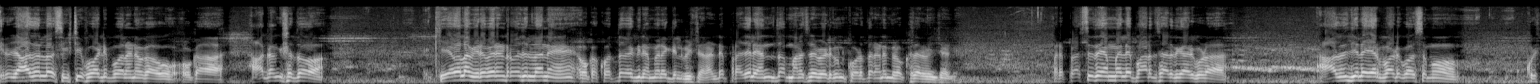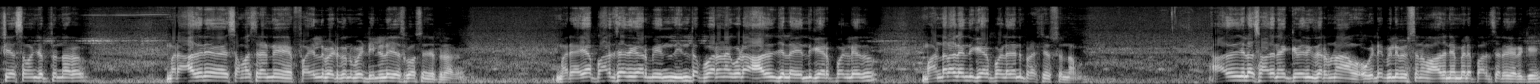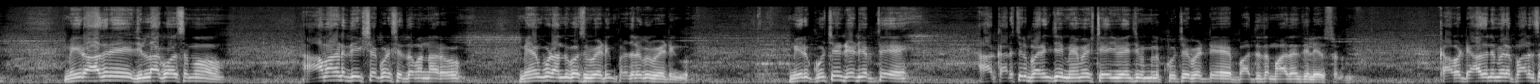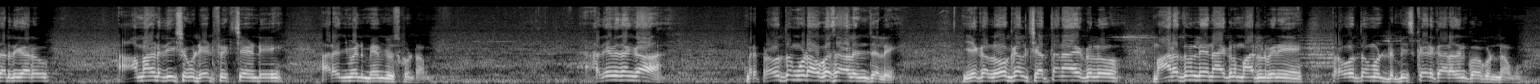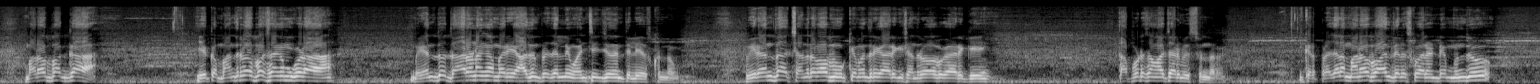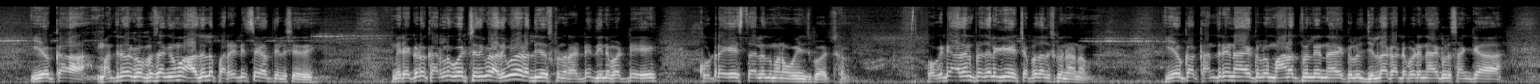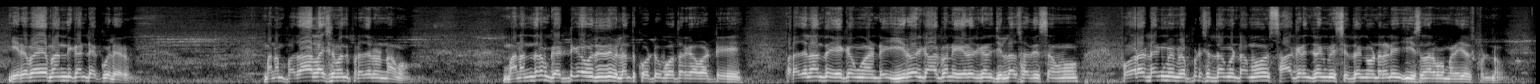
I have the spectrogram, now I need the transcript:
ఈరోజు ఆదుల్లో sixty forty పోవాలని ఒక ఒక ఆకాంక్షతో కేవలం ఇరవై రెండు రోజుల్లోనే ఒక కొత్త వ్యక్తిని ఎమ్మెల్యే గెలిపించారు. అంటే ప్రజలు ఎంత మనసులో పెట్టుకుని కొడతారని మీరు ఒక్కసారి ఊహించండి మరి ప్రస్తుత ఎమ్మెల్యే పార్థసారథి గారు కూడా ఆదు జిల్లా ఏర్పాటు కోసము కృషి చేస్తామని చెప్తున్నారు. మరి ఆదిని సమస్యలన్నీ ఫైల్ పెట్టుకుని పోయి ఢిల్లీలో చేసుకోవచ్చని చెప్పినారు. మరి అయ్యా పార్థసారథి గారు మీ ఇంత పోరాణ కూడా ఆదిలాబాద్ జిల్లా ఎందుకు ఏర్పడలేదు? మండలాలు ఎందుకు ఏర్పడలేదని ప్రశ్నిస్తున్నాము. ఆదిని జిల్లా సాధన వేదిక తరఫున ఒకటే పిలిపిస్తున్నాం ఆదిని ఎమ్మెల్యే పార్థసారథి గారికి. మీరు ఆదిని జిల్లా కోసము ఆమరణ దీక్ష కూడా సిద్ధమన్నారు. మేము కూడా అందుకోసం వెయిటింగ్ ప్రజలకు కూడా వెయిటింగ్ మీరు కూర్చొని డేట్ చెప్తే ఆ ఖర్చులు భరించి మేమే స్టేజ్ వేయించి మిమ్మల్ని కూర్చోబెట్టే బాధ్యత మాదని తెలియజేస్తున్నాం. కాబట్టి ఆదిని ఎమ్మెల్యే పార్థసారథి గారు ఆమరణ దీక్షకు డేట్ ఫిక్స్ చేయండి అరేంజ్మెంట్ మేము చూసుకుంటాం. అదేవిధంగా మరి ప్రభుత్వం కూడా ఒకసారి ఆలోచించాలి. ఇక లోకల్ చెత్త నాయకులు మానవత్వం లేని నాయకులు మాటలు విని ప్రభుత్వం బిస్కెట్ కారాదని కోరుకుంటున్నాము. మరోపక్క ఈ యొక్క మంత్రిలోప సంఘం కూడా ఎంతో దారుణంగా మరి ఆదిన ప్రజల్ని వంచిందని తెలియజేసుకున్నాము వీరంతా చంద్రబాబు ముఖ్యమంత్రి గారికి చంద్రబాబు గారికి తప్పుడు సమాచారం ఇస్తున్నారు. ఇక్కడ ప్రజల మనోభావాలు తెలుసుకోవాలంటే ముందు ఈ యొక్క మంత్రివర్గ ఉపసంఘం ఆదుల్లో పర్యటిస్తే కదా తెలిసేది. మీరు ఎక్కడో కర్రలకు వచ్చేది కూడా అది కూడా రద్దు చేసుకున్నారు. అంటే దీన్ని బట్టి కుట్ర ఏ స్థాయిలో మనం ఊహించుకోవచ్చు. ఒకటి అదని ప్రజలకి చెప్పదలుచుకున్నాను. ఈ యొక్క కంత్రి నాయకులు మానత్వం లేని నాయకులు జిల్లా కట్టుబడి నాయకుల సంఖ్య ఇరవై మంది కంటే ఎక్కువ లేరు. మనం పదహారు లక్షల మంది ప్రజలు ఉన్నాము మనందరం గట్టిగా ఉదితే వీళ్ళంతా కొట్టుకుపోతారు కాబట్టి ప్రజలంతా ఏకంగా అంటే ఈ రోజు కాకుండా ఏ రోజు కానీ జిల్లా సాధిస్తాము. పోరాటానికి మేము ఎప్పుడు సిద్ధంగా ఉంటాము సహకరించడానికి మీరు సిద్ధంగా ఉండాలని ఈ సందర్భంగా మనం చేసుకుంటున్నాం.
